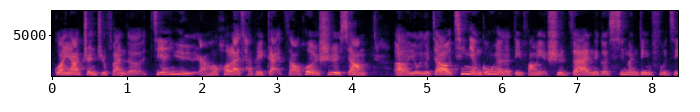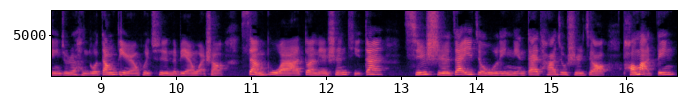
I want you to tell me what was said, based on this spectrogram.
关押政治犯的监狱，然后后来才被改造，或者是像。呃，有一个叫青年公园的地方，也是在那个西门町附近，就是很多当地人会去那边晚上散步啊，锻炼身体。但其实，在一九五零年代，它就是叫跑马丁。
